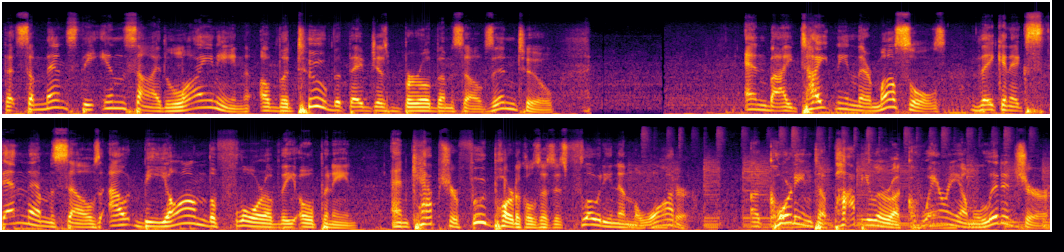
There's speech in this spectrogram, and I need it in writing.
that cements the inside lining of the tube that they've just burrowed themselves into and by tightening their muscles, they can extend themselves out beyond the floor of the opening and capture food particles as it's floating in the water. According to popular aquarium literature,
